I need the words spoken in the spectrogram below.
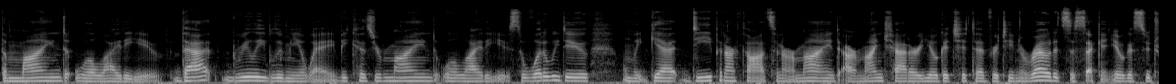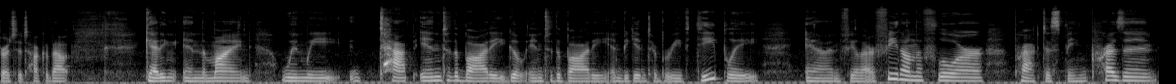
The mind will lie to you. That really blew me away because your mind will lie to you. So, what do we do when we get deep in our thoughts and our mind, our mind chatter, Yoga Chitta Vritti Nirodha? It's the second Yoga Sutra to talk about getting in the mind when we tap into the body, go into the body, and begin to breathe deeply and feel our feet on the floor, practice being present.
